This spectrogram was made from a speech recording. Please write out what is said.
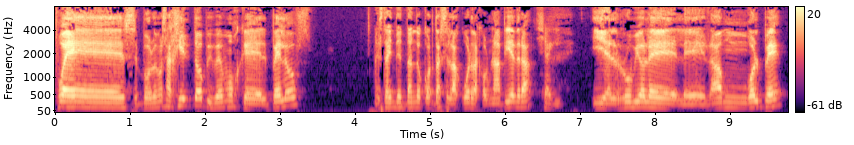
pues volvemos a Hilltop y vemos que el pelos está intentando cortarse las cuerdas con una piedra Shaggy. Y el rubio le, le da un golpe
